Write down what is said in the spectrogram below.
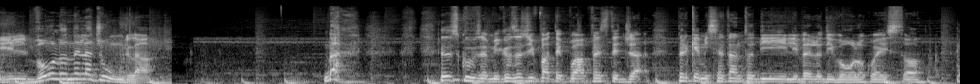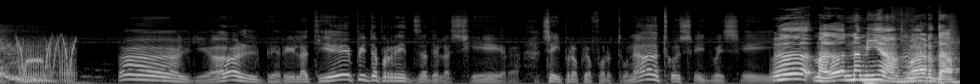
Il volo nella giungla. Ma... Scusami, cosa ci fate qua a festeggiare? Perché mi sa tanto di livello di volo questo? Ah, gli alberi, la tiepida brezza della sera. Sei proprio fortunato, sei due sei. Uh, madonna mia, guarda.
